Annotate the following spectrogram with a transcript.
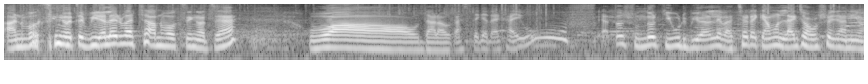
আনবক্সিং হচ্ছে, বিড়ালের বাচ্চা আনবক্সিং হচ্ছে হ্যাঁ? ওয়াও দাঁড়াও, কাছ থেকে দেখাই। উফ, এত সুন্দর কিউট বিড়ালের বাচ্চাটা কেমন লাগছে অবশ্যই জানিও।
